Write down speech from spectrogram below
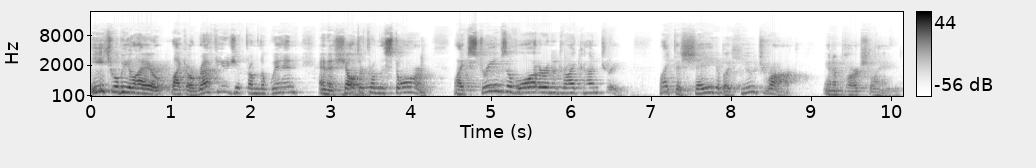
Each will be like a, like a refuge from the wind and a shelter from the storm, like streams of water in a dry country, like the shade of a huge rock in a parched land.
